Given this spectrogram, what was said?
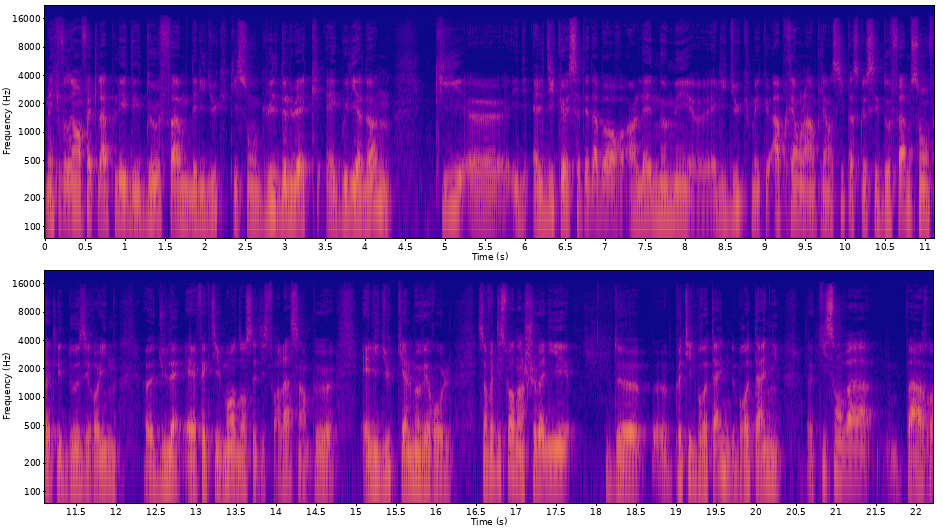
mais qu'il faudrait en fait l'appeler des deux femmes d'Eliduc, qui sont Gwyl de Luec et Gwyliadon, qui, euh, elle dit que c'était d'abord un lait nommé euh, Eliduc, mais qu'après on l'a appelé ainsi parce que ces deux femmes sont en fait les deux héroïnes euh, du lait. Et effectivement, dans cette histoire-là, c'est un peu euh, Eliduc qui a le mauvais rôle. C'est en fait l'histoire d'un chevalier de Petite-Bretagne, de Bretagne, qui s'en va par,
